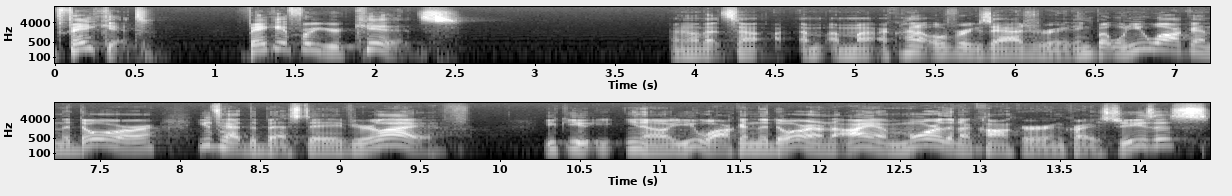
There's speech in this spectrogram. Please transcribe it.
Fake it. Fake it for your kids. I know that sound, I'm, I'm, I'm kind of over exaggerating, but when you walk in the door, you've had the best day of your life. You, you, you know, you walk in the door, and I am more than a conqueror in Christ Jesus.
